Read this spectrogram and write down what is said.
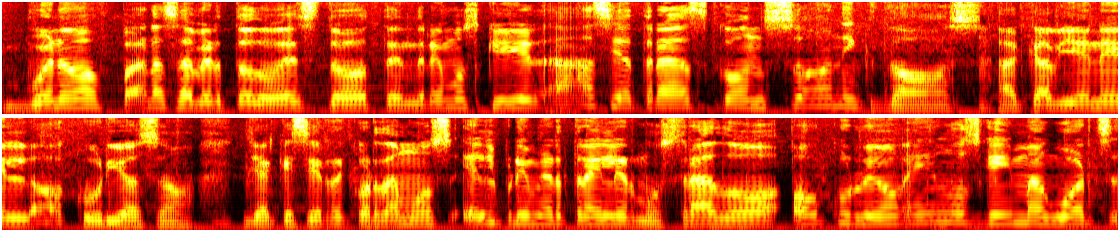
Bueno, para saber todo esto tendremos que ir hacia atrás con Sonic 2. Acá viene lo curioso, ya que si recordamos el primer tráiler mostrado ocurrió en los Game Awards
